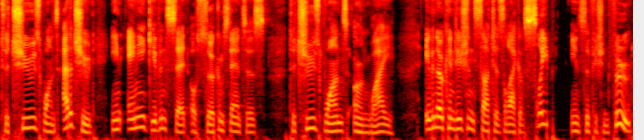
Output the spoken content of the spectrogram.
to choose one's attitude in any given set of circumstances, to choose one's own way. Even though conditions such as lack of sleep, insufficient food,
